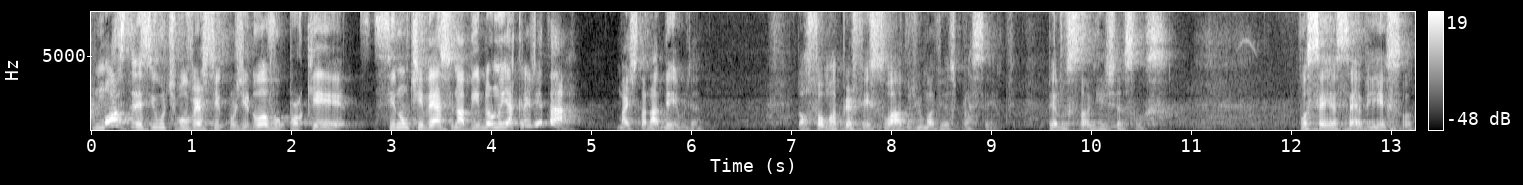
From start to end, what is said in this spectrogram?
Mostra esse último versículo de novo, porque se não tivesse na Bíblia eu não ia acreditar, mas está na Bíblia. Nós fomos aperfeiçoados de uma vez para sempre, pelo sangue de Jesus. Você recebe isso?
